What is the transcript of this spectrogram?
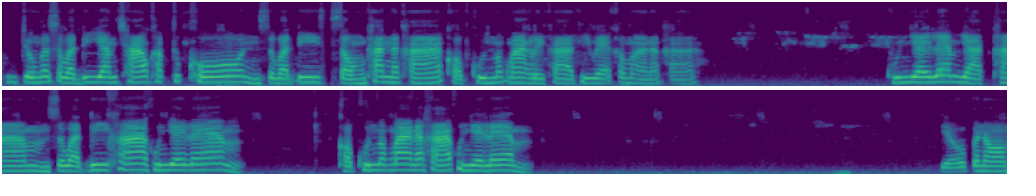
คุณจงก็สวัสดียามเช้าครับทุกคน สวัสดีสองท่านนะคะ ขอบคุณมาก ๆ เลยค่ะ ที่แวะเข้ามานะคะ คุณยายแลมอยากทำสวัสดีค่ะ คุณยายแลมขอบคุณมาก ๆ นะคะ คุณยายแลม เดี๋ยวประนอม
